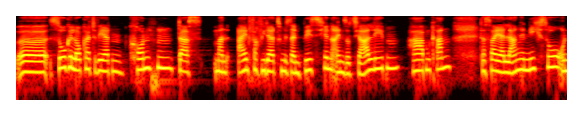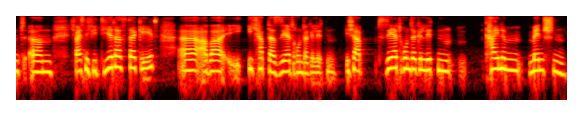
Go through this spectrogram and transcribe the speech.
äh, so gelockert werden konnten, dass man einfach wieder zumindest ein bisschen ein Sozialleben haben kann. Das war ja lange nicht so und ähm, ich weiß nicht, wie dir das da geht, äh, aber ich, habe da sehr drunter gelitten. Ich habe sehr drunter gelitten, keine Menschen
